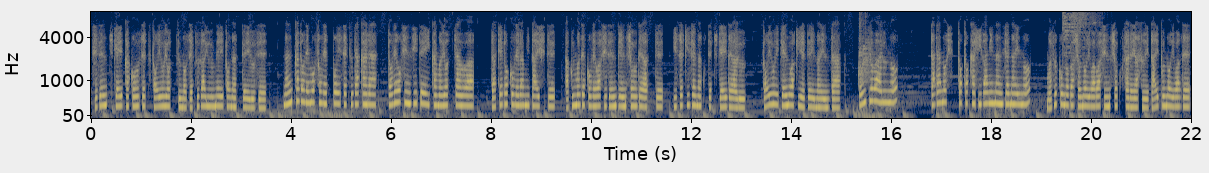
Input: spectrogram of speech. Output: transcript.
自然地形加工説という4つの説が有名となっているぜ。なんかどれもそれっぽい説だから、どれを信じていいか迷っちゃうわ。だけどこれらに対して、あくまでこれは自然現象であって、遺跡じゃなくて地形である、という意見は消えていないんだ。根拠はあるの？ただの嫉妬とかひがみなんじゃないの？まずこの場所の岩は侵食されやすいタイプの岩で、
